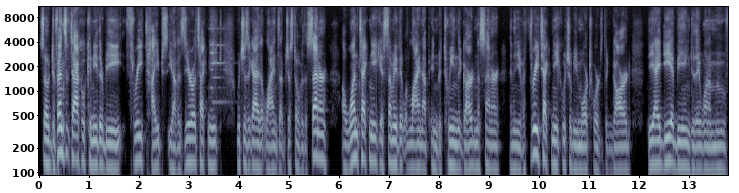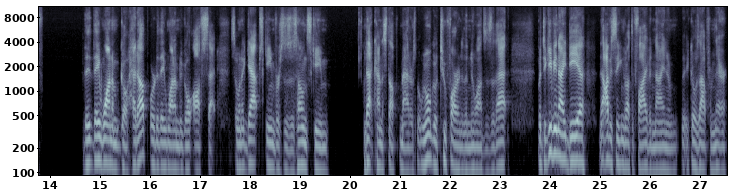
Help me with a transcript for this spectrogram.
so defensive tackle can either be three types. You have a zero technique, which is a guy that lines up just over the center. A one technique is somebody that would line up in between the guard and the center. And then you have a three technique, which will be more towards the guard. The idea being, do they want to move? They, they want him to go head up or do they want him to go offset? So in a gap scheme versus his own scheme, that kind of stuff matters, but we won't go too far into the nuances of that. But to give you an idea, obviously you can go out to five and nine and it goes out from there.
